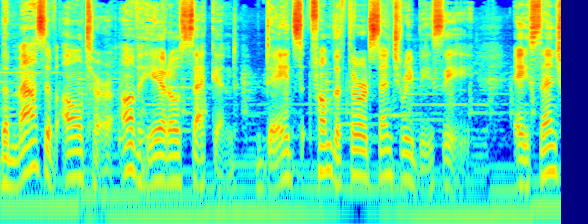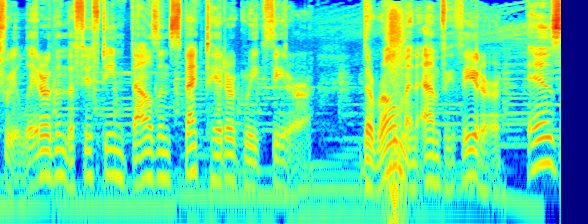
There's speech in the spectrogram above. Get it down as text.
The massive altar of Hiero II dates from the 3rd century BC, a century later than the 15,000 spectator Greek theater. The Roman amphitheater is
